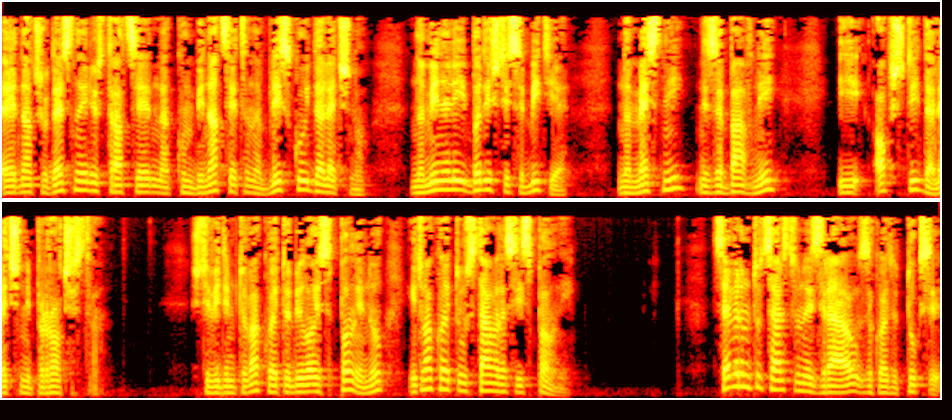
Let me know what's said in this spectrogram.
е една чудесна иллюстрация на комбинацията на близко и далечно, на минали и бъдещи събития, на местни, незабавни и общи далечни пророчества. Ще видим това, което е било изпълнено и това, което остава да се изпълни. Северното царство на Израел, за което тук се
